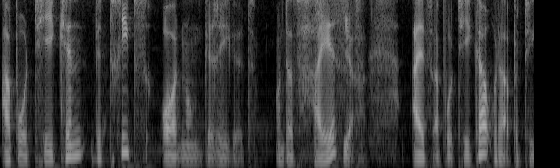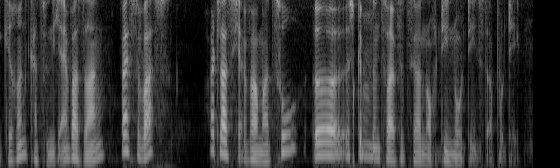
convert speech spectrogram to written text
Apothekenbetriebsordnung geregelt. Und das heißt, ja. als Apotheker oder Apothekerin kannst du nicht einfach sagen, weißt du was, heute lasse ich einfach mal zu, äh, es gibt mhm. im Zweifelsjahr noch die Notdienstapotheken.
